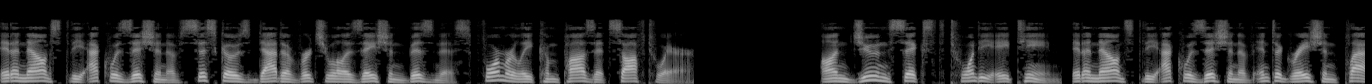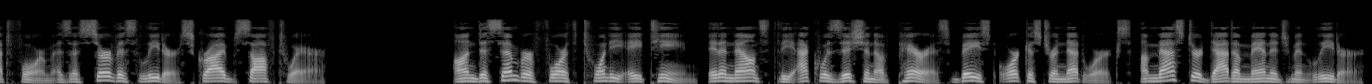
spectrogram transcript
it announced the acquisition of Cisco's data virtualization business formerly Composite Software. On June 6, 2018, it announced the acquisition of integration platform as a service leader Scribe Software. On December 4, 2018, it announced the acquisition of Paris-based Orchestra Networks, a master data management leader.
